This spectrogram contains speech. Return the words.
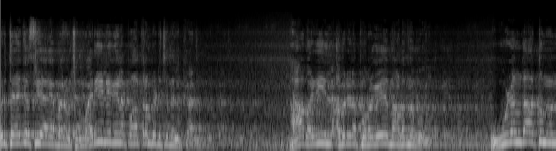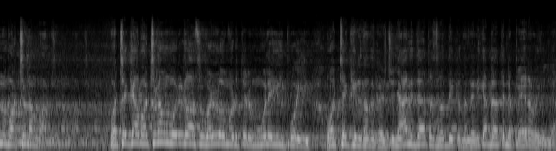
ഒരു തേജസ്വിയായ മനുഷ്യൻ വരിയിൽ ഇങ്ങനെ പാത്രം പിടിച്ചു നിൽക്കുകയാണ് ആ വഴിയിൽ അവരുടെ പുറകെ നടന്നുപോയി. ഊഴങ്കാത്തു നിന്ന് ഭക്ഷണം വാങ്ങി. ഒറ്റയ്ക്ക് ആ ഭക്ഷണവും ഒരു ഗ്ലാസ് വെള്ളവും എടുത്തൊരു മൂലയിൽ പോയി ഒറ്റയ്ക്കിരുന്നത് കഴിച്ചു. ഞാൻ ഇദ്ദേഹത്തെ ശ്രദ്ധിക്കുന്നുണ്ട്. എനിക്ക് അദ്ദേഹത്തിന്റെ പേരറിയില്ല.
